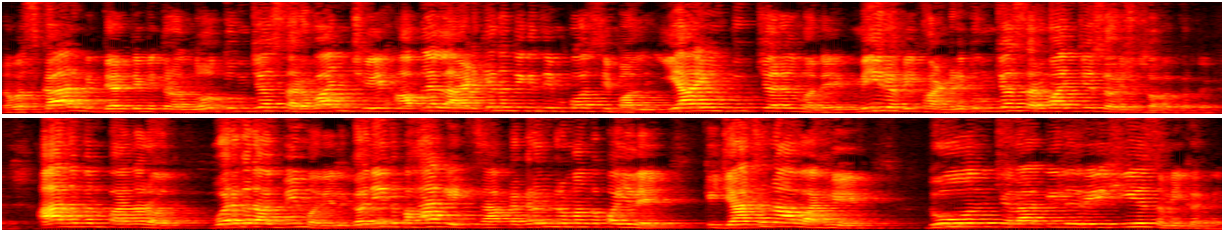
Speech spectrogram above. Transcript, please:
नमस्कार विद्यार्थी मित्रांनो. तुमच्या सर्वांचे आपल्या लाडके नथिंग इम्पॉसिबल या युट्यूब चॅनलमध्ये मी रवी खांडरे तुमच्या सर्वांचे सहर्ष स्वागत करतोय. आज आपण पाहणार आहोत वर्ग दहावी मधील गणित भाग एक चा प्रकरण क्रमांक पहिले की ज्याचं नाव आहे दोन चलातील रेषीय समीकरणे.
